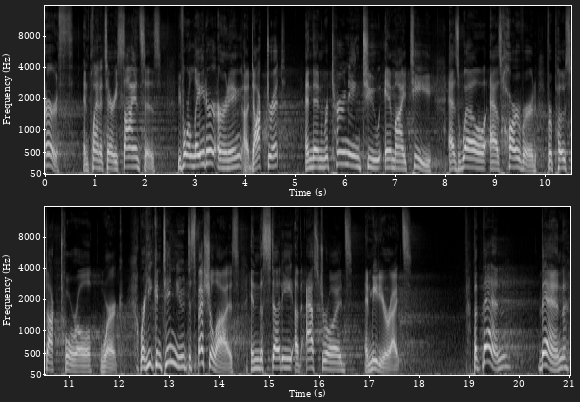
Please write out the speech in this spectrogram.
Earth and planetary sciences, before later earning a doctorate and then returning to MIT as well as Harvard for postdoctoral work, where he continued to specialize in the study of asteroids and meteorites. But then, then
